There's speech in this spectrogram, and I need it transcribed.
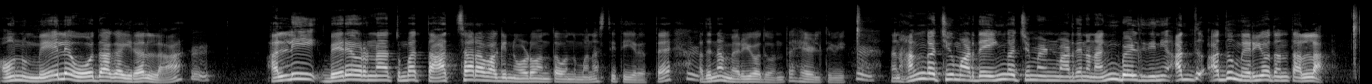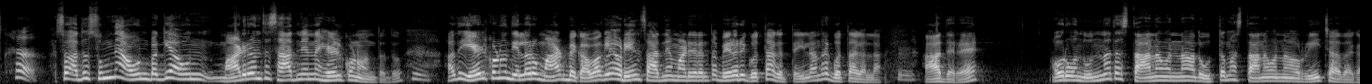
ಅವನು ಮೇಲೆ ಹೋದಾಗ ಇರಲ್ಲ. ಅಲ್ಲಿ ಬೇರೆಯವ್ರನ್ನ ತುಂಬಾ ತಾತ್ಸಾರವಾಗಿ ನೋಡುವಂತ ಒಂದು ಮನಸ್ಥಿತಿ ಇರುತ್ತೆ. ಅದನ್ನ ಮೆರೆಯೋದು ಅಂತ ಹೇಳ್ತೀವಿ. ನಾನು ಹಂಗ್ ಅಚೀವ್ ಮಾಡಿದೆ ಹಿಂಗ್ ಅಚೀವ್ಮೆಂಟ್ ಮಾಡಿದೆ ನಾನು ಹಂಗ್ ಬೆಳೆದಿದ್ದೀನಿ ಅದು ಅದು ಮೆರೆಯೋದಂತ ಅಲ್ಲ. ಸೊ ಅದು ಸುಮ್ಮನೆ ಅವನ ಬಗ್ಗೆ ಅವ್ನು ಮಾಡಿರೋಂಥ ಸಾಧನೆಯನ್ನ ಹೇಳ್ಕೊಳೋ ಅಂಥದ್ದು ಅದು ಹೇಳ್ಕೊಳೋದು ಎಲ್ಲರೂ ಮಾಡ್ಬೇಕು. ಅವಾಗಲೇ ಅವ್ರು ಏನು ಸಾಧನೆ ಮಾಡಿದಾರೆ ಅಂತ ಬೇರೆಯವ್ರಿಗೆ ಗೊತ್ತಾಗುತ್ತೆ. ಇಲ್ಲಾಂದ್ರೆ ಗೊತ್ತಾಗಲ್ಲ. ಆದರೆ ಅವರು ಒಂದು ಉನ್ನತ ಸ್ಥಾನವನ್ನು, ಅದು ಉತ್ತಮ ಸ್ಥಾನವನ್ನು ಅವ್ರು ರೀಚ್ ಆದಾಗ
